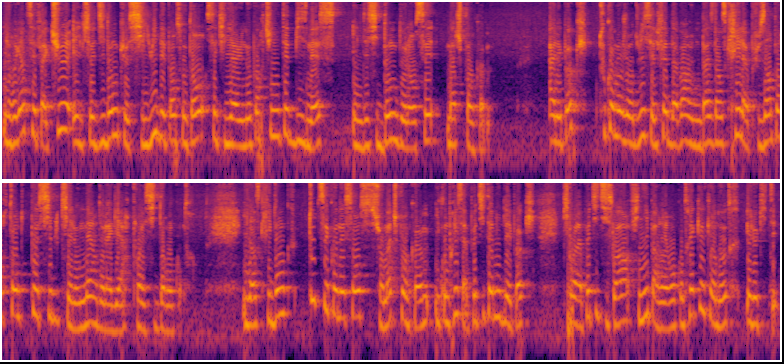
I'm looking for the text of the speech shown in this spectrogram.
Il regarde ses factures et il se dit donc que si lui dépense autant, c'est qu'il y a une opportunité de business. Il décide donc de lancer Match.com. À l'époque, tout comme aujourd'hui, c'est le fait d'avoir une base d'inscrits la plus importante possible qui est le nerf de la guerre pour les sites de rencontres. Il inscrit donc toutes ses connaissances sur Match.com, y compris sa petite amie de l'époque, qui pour la petite histoire finit par y rencontrer quelqu'un d'autre et le quitter.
